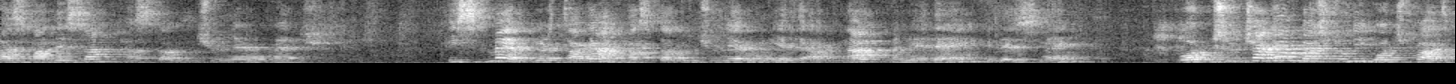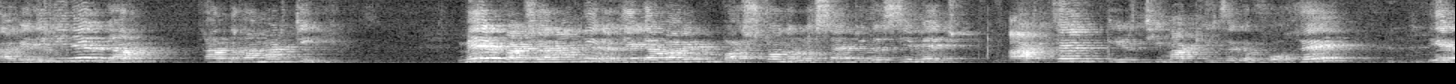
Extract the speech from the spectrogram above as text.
հազմադեսակ հաստատություններու մեջ։ Իսկ մեր գրթական հաստատություններում, եթե ակնակ մնել ենք, կտեսնենք, որ ուսուցչական բաշտոնի գոչված ավելի գիներ կան, քան տղամարդիկ։ Մեր վարժարանները ղեկավարելու բաշտոնը Լոս Անջելեսի մեջ արդեն իր թիմակիցը կփոխե եւ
